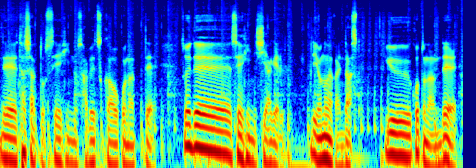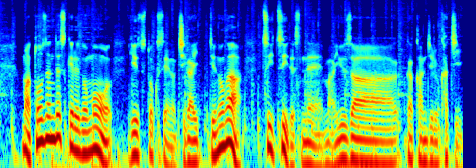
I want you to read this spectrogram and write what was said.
で他社と製品の差別化を行ってそれで製品に仕上げる。で世の中に出すということなんで、まあ、当然ですけれども技術特性の違いっていうのがついついですね、まあ、ユーザーが感じる価値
